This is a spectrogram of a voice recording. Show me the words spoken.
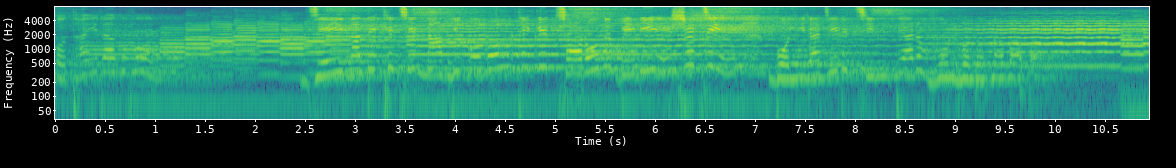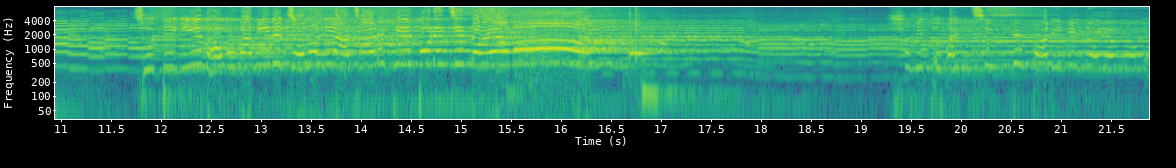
কোথায় রাখব? যেই না দেখেছে নাভি কোমল থেকে চরণ বেরিয়ে এসেছে, বলিরাজের চিনতে আর ভুল হলো না বাবা। ছুটে গিয়ে ভগবানের চরণে আছাড় খেয়ে পড়েছে দয়াময়। আমি তোমায় চিনতে পারিনি দয়াময়।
